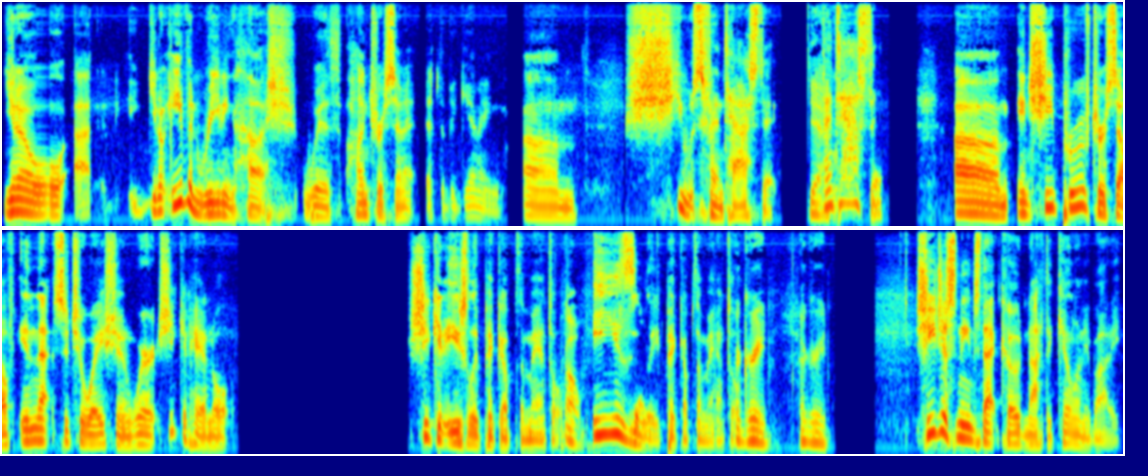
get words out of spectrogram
you know, uh, you know, even reading Hush with Huntress in it at the beginning, um, she was fantastic. Yeah. fantastic. Um, and she proved herself in that situation where she could handle. She could easily pick up the mantle. Oh. easily pick up the mantle. Agreed. Agreed. She just needs that code not to kill anybody.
